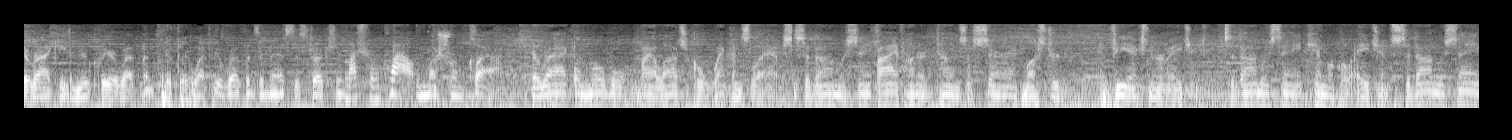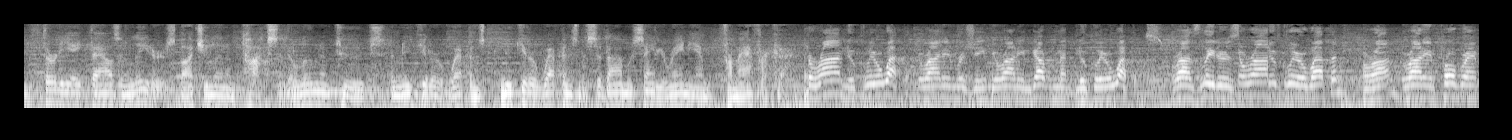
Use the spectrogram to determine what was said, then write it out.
Iraqi nuclear weapons. Nuclear weapons. Weapons of mass destruction. Mushroom cloud. The mushroom cloud. Iraq mobile biological weapons labs. Saddam Hussein 500 tons of sarin, mustard, and VX nerve agent. Saddam Hussein chemical agents. Saddam Hussein 38,000 liters botulinum toxin. Aluminum tubes. Nuclear weapons. Nuclear weapons. Saddam Hussein uranium from Africa. Iran nuclear weapon. Iranian regime. Iranian government nuclear weapons. Iran's leaders. Iran nuclear weapon. Iran. Iranian program.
